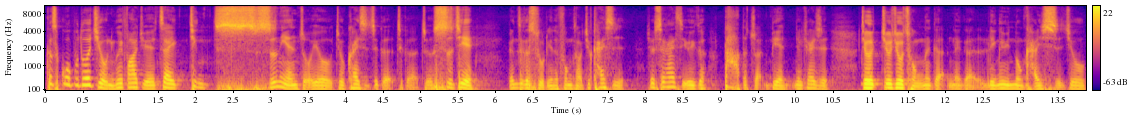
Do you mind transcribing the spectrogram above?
可是过不多久，你会发觉在近十年左右就开始这个这个这个世界跟这个属灵的风潮就开始就是开始有一个大的转变，就开始就就就从那个那个灵运动开始，就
